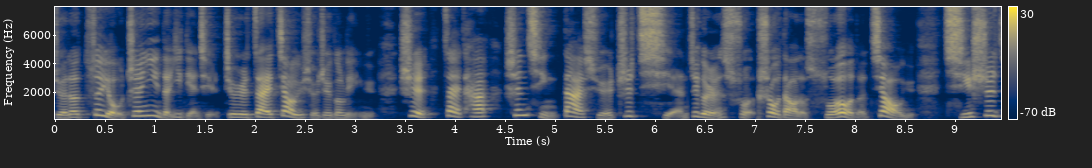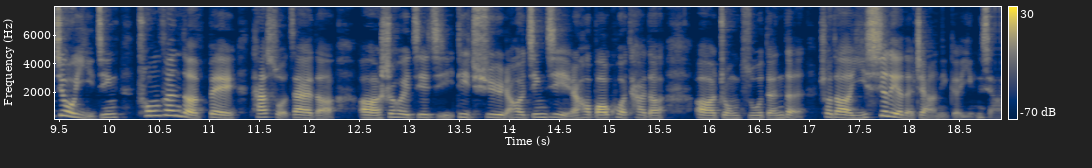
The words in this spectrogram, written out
觉得最有争议的一点，其实就是在教育学这个领域，是在他申请大学之前，这个人所受到的所有的教育，其实就已经充分的被他所在的呃社会阶级、地区，然后经济，然后包括他的呃种族等等，受到了一系列的这样的一个影响。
